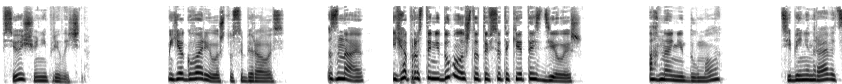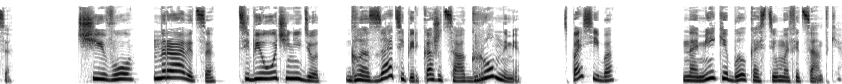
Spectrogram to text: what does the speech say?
Все еще непривычно. Я говорила, что собиралась. Знаю, Я просто не думала, что ты все-таки это сделаешь». Она не думала. «Тебе не нравится?» «Чего? Нравится. Тебе очень идет. Глаза теперь кажутся огромными». «Спасибо». На Мике был костюм официантки.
